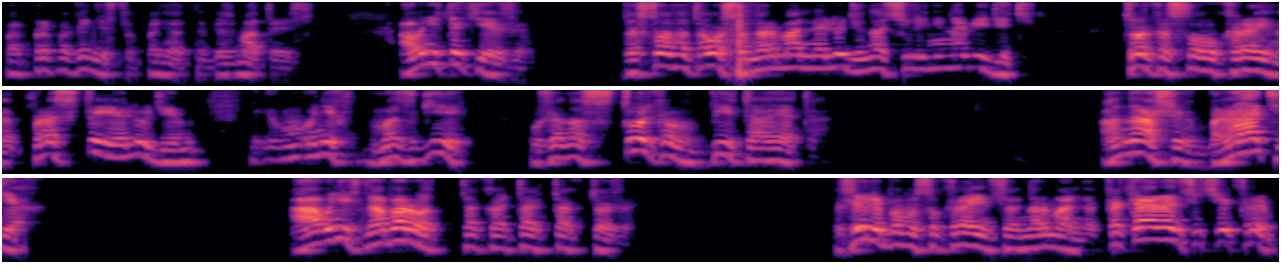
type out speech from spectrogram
пропагандистов, понятно, без мата если. А у них такие же. Дошло до того, что нормальные люди начали ненавидеть только слово Украина. Простые люди, у них мозги уже настолько вбито это. о наших братьях, а у них наоборот, так, так, так тоже. Жили бы мы с украинцами нормально. Какая разница, чей Крым?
